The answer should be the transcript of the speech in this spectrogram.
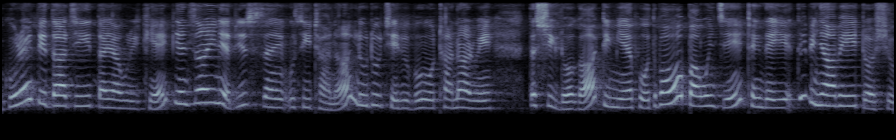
ဲခူးတိုင်းဒေသကြီးတာယာဝတီခရိုင်ပြန်ကြားရေးနဲ့ပြည်ဆိုင်ဦးစီးဌာနလူထုခြေပြုဘုဌာနတွင်တရှိလောကတည်မြဲဖို့တဘာဝပတ်ဝန်းကျင်ထိန်းသိမ်းရေးအသိပညာပေးတော်ရှု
